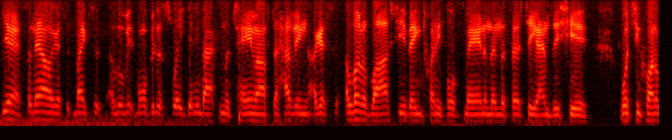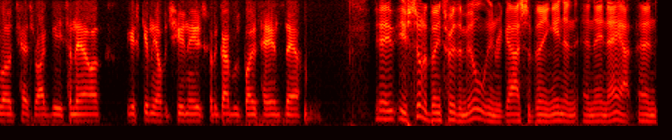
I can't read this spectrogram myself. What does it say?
yeah, so now I guess it makes it a little bit more bittersweet getting back in the team after having, I guess, a lot of last year being 24th man and then the first two games this year, watching quite a lot of Test rugby. So now I guess getting the opportunity, just got to grab with both hands now. Yeah, you've sort of been through the mill in regards to being in and, and then out. And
